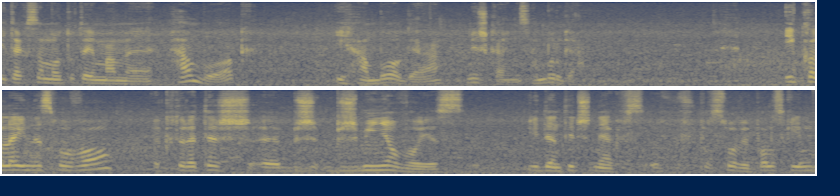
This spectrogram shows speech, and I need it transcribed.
I tak samo tutaj mamy Hamburg i Hamburga, mieszkaniec Hamburga. I kolejne słowo, które też e, brz, brzmieniowo jest identyczne jak w, w słowie polskim.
